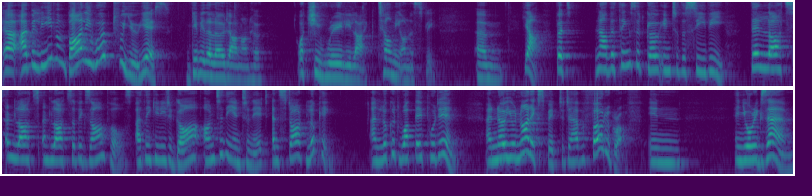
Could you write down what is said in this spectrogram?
uh, I believe Mbali worked for you. Yes, give me the lowdown on her. What's she really like? Tell me honestly. Um, yeah, but now the things that go into the CV, there are lots and lots and lots of examples. I think you need to go onto the internet and start looking and look at what they put in. And know you're not expected to have a photograph in in your exam.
